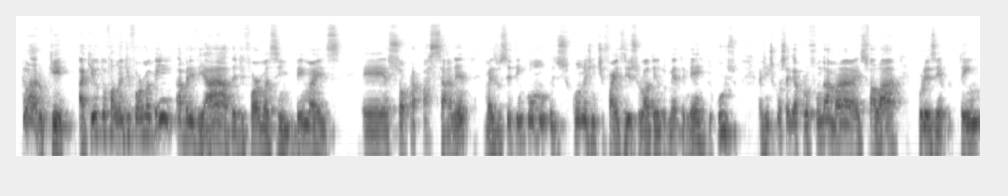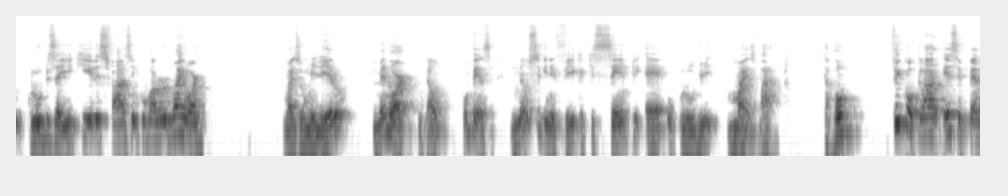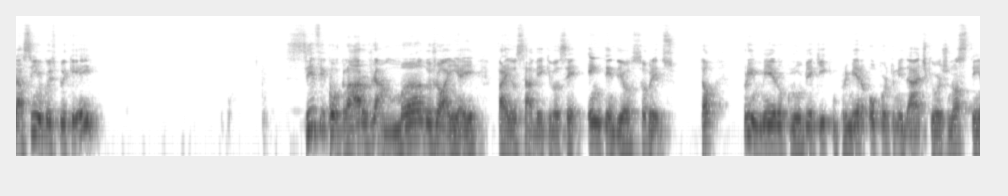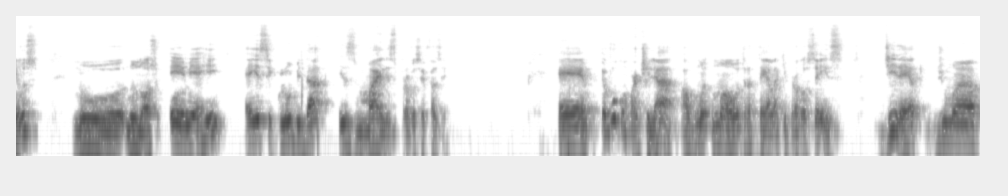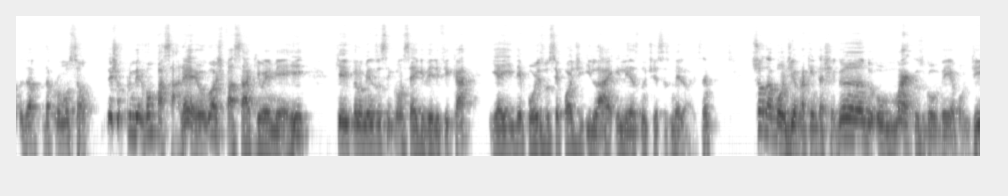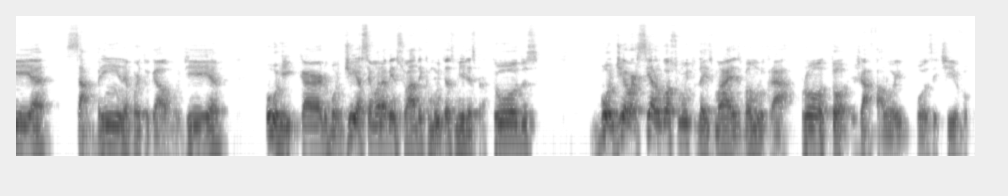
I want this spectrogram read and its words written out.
Claro que aqui eu estou falando de forma bem abreviada, de forma assim, bem mais é, só para passar, né? Mas você tem como, quando a gente faz isso lá dentro do MetaMR, do curso, a gente consegue aprofundar mais, falar, por exemplo, tem clubes aí que eles fazem com valor maior, mas o milheiro menor, então compensa. Não significa que sempre é o clube mais barato, tá bom? Ficou claro esse pedacinho que eu expliquei aí? Se ficou claro, já manda o joinha aí para eu saber que você entendeu sobre isso. Então, primeiro clube aqui, primeira oportunidade que hoje nós temos no, no nosso MRI é esse clube da Smiles para você fazer. É, eu vou compartilhar alguma uma outra tela aqui para vocês, direto de uma da, da promoção. Deixa eu primeiro, vamos passar, né? Eu gosto de passar aqui o MRI que pelo menos você consegue verificar e aí depois você pode ir lá e ler as notícias melhores, né? Só dar bom dia para quem está chegando, o Marcos Gouveia, bom dia, Sabrina Portugal, bom dia, o Ricardo, bom dia, semana abençoada e com muitas milhas para todos. Bom dia, Marcelo, gosto muito da Smiles, vamos lucrar. Pronto, já falou aí positivo.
